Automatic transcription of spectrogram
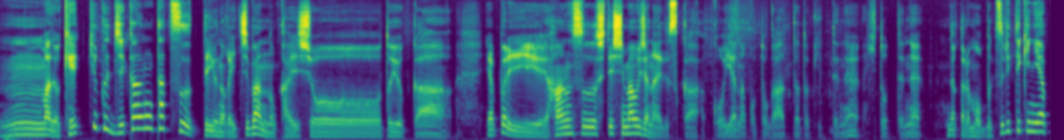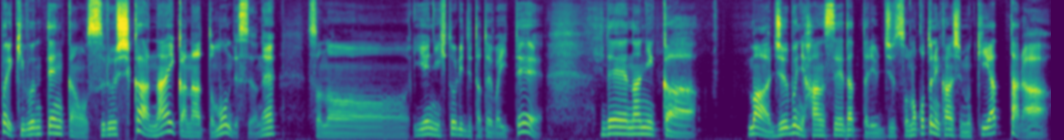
うんまあでも結局時間経つっていうのが一番の解消というかやっぱり反数してしまうじゃないですか。こう嫌なことがあった時ってね人ってね。だからもう物理的にやっぱり気分転換をするしかないかなと思うんですよね。その家に一人で例えばいてで何かまあ十分に反省だったりそのことに関して向き合ったら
